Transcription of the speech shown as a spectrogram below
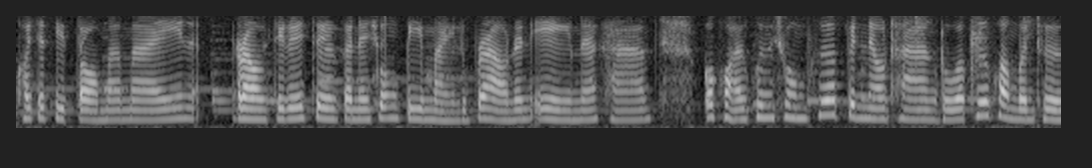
เขาจะติดต่อมาไหมเราจะได้เจอกันในช่วงปีใหม่หรือเปล่านั่นเองนะคะ ก็ขอให้คุณชมเพื่อเป็นแนวทางหรือว่าเพื่อความบันเทิง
